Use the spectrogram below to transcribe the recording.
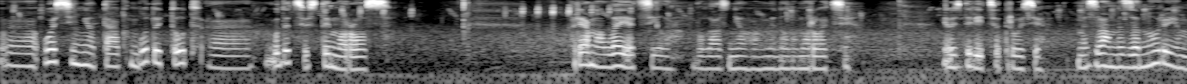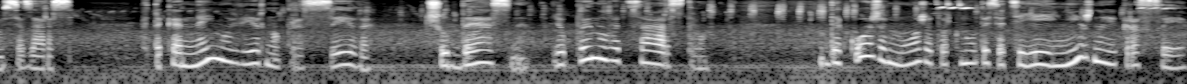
е, осінню так, будуть тут, е, буде цвісти мороз. Прямо алея ціла була з нього в минулому році. І ось дивіться, друзі, ми з вами занурюємося зараз в таке неймовірно красиве, чудесне, люпинове царство, де кожен може торкнутися цієї ніжної краси.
